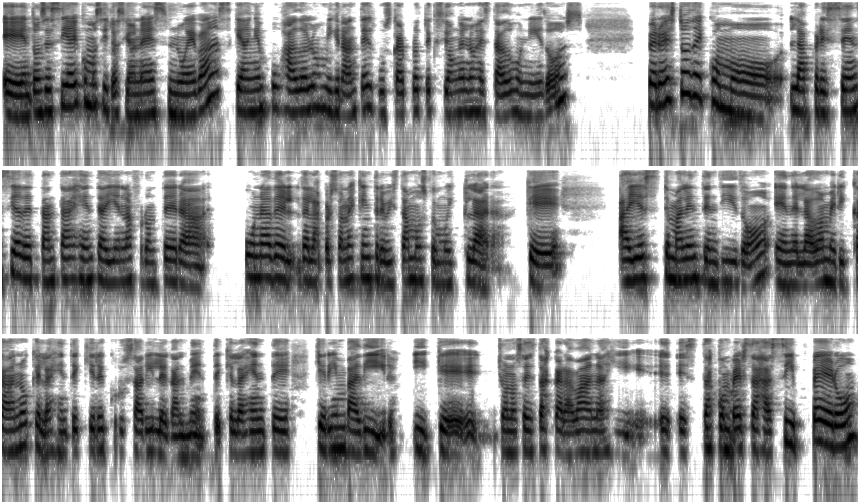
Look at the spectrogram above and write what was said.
eh, entonces sí hay como situaciones nuevas que han empujado a los migrantes a buscar protección en los Estados Unidos, pero esto de como la presencia de tanta gente ahí en la frontera, una de las personas que entrevistamos fue muy clara, que hay este malentendido en el lado americano que la gente quiere cruzar ilegalmente, que la gente quiere invadir y que, yo no sé, estas caravanas y e, estas conversas así, pero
